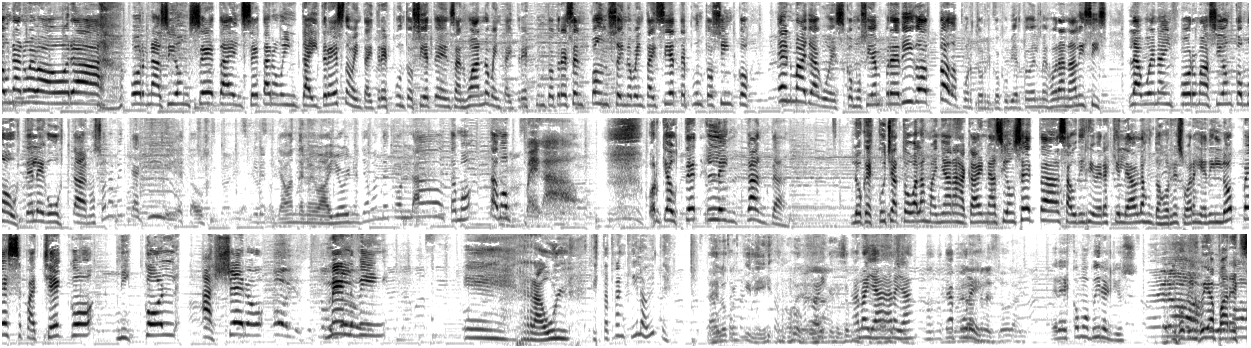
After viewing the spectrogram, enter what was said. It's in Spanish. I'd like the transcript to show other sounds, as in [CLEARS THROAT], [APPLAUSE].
Arranca una nueva hora por Nación Z en Z93, 93.7 en San Juan, 93.3 en Ponce y 97.5 en Mayagüez. Como siempre digo, todo Puerto Rico cubierto del mejor análisis, la buena información como a usted le gusta, no solamente aquí, Estados Unidos. Miren, nos llaman de Nueva York, nos llaman de todos lados, estamos, estamos pegados. Porque a usted le encanta lo que escucha todas las mañanas acá en Nación Z. Saudi Rivera es quien le habla junto a Jorge Suárez y Eddie López, Pacheco, Nicole, Ashero, Melvin, eh, Raúl. Está tranquilo, ¿viste? Déjelo tranquilito. Ahora ya, ahora ya. No, no te apures. Eres como Beetlejuice. Lo [LAUGHS] digo y aparece.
